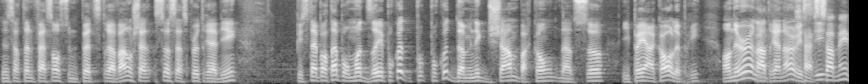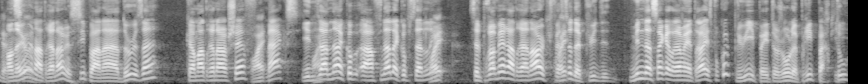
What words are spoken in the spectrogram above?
d'une certaine façon, c'est une petite revanche. Ça, ça, ça se peut très bien. Puis, c'est important pour moi de dire pourquoi, pour- pourquoi Dominique Ducharme, par contre, dans tout ça, il paye encore le prix? On a eu un entraîneur ici. On a eu ça. un entraîneur ici pendant deux ans comme entraîneur-chef, Max. Il nous Ouais. a amené en, coupe- en finale de la Coupe Stanley. Ouais. C'est le premier entraîneur qui fait ça depuis de- 1993. Pourquoi que lui, il paye toujours le prix partout?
